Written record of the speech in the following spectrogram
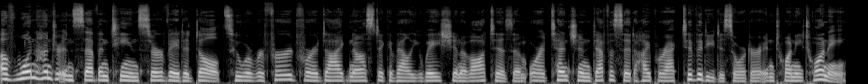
Of 117 surveyed adults who were referred for a diagnostic evaluation of autism or attention deficit hyperactivity disorder in 2020,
